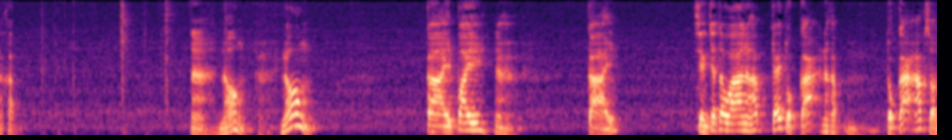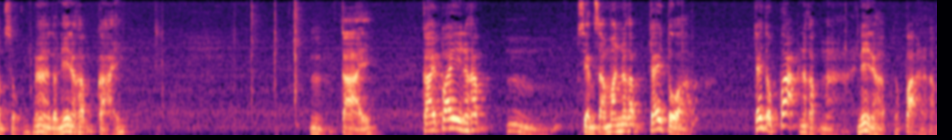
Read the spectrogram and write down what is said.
นะครับอ่าน้องน้องกายไปอ่ากาย เสียงจัตวานะครับ ใช้ตัวกะนะครับตัวกะอักษรสูงอ่าตัวนี้นะครับกายอืมกายกายไปนะครับอืมเสียงสามัญนะครับ ใช้ตัว ใช้ตัวปะนะครับมานี่นะครับ ตัวปะนะครับ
